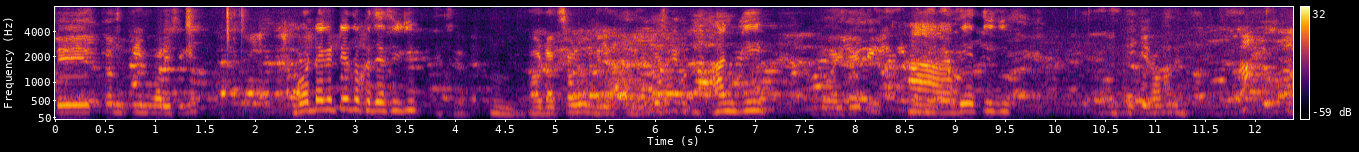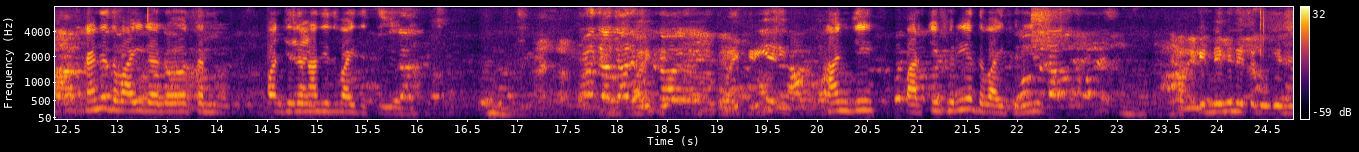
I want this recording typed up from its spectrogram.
ਤੇ ਤੁਹਾਨੂੰ ਕੀ ਬਿਮਾਰੀ ਸੀਗੀ? ਗੋਡੇ ਗਿੱਟੇ ਦੁਖਦੇ ਸੀ ਜੀ। ਔਰ ਡਾਕਟਰ ਸਾਹਿਬ ਨੂੰ ਮਿਲੇ ਹਾਂਜੀ। ਦਵਾਈ ਦੇਤੀ? ਹਾਂ ਦੇਤੀ ਜੀ। ਕੀ ਕਿਹਾ ਉਹਨਾਂ ਨੇ? ਕਹਿੰਦੇ ਦਵਾਈ ਲੈ ਲਓ ਤਿੰਨ ਪੰਜ ਦਿਨਾਂ ਦੀ ਦਵਾਈ ਦਿੱਤੀ ਹੈ ਜੀ। ਦਵਾਈ ਫਰੀ- ਦਵਾਈ ਫਰੀ ਹੈ ਜੀ? ਹਾਂਜੀ ਪਰਚੀ ਫਰੀ ਹੈ ਦਵਾਈ ਫਰੀ ਹੈ। ਕਿੰਨੇ ਮਹੀਨੇ ਚੱਲੂਗੇ ਇਹ?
